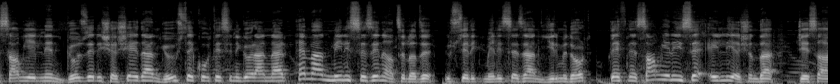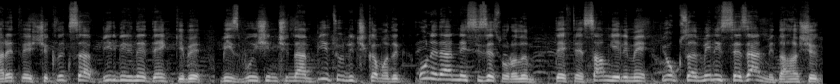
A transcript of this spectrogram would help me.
Samyeli'nin gözleri şaşı eden göğüs dekoltesini görenler hemen Melis Sezen'i hatırladı. Üstelik Melis Sezen 24, Defne Samyeli ise 50 yaşında. Cesaret ve şıklıksa birbirine denk gibi. Biz bu işin içinden bir türlü çıkamadık. O nedenle size soralım. Defne Samyeli mi yoksa Melis Sezen mi daha şık?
